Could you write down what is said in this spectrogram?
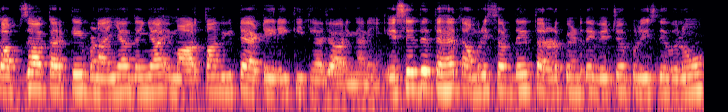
ਕਬਜ਼ਾ ਕਰਕੇ ਬਣਾਈਆਂ ਗਈਆਂ ਇਮਾਰਤਾਂ ਵੀ ਢਹਿ ਢੇਰੀ ਕੀਤੀਆਂ ਜਾ ਰਹੀਆਂ ਨੇ। ਇਸੇ ਦੇ ਤਹਿਤ ਅੰਮ੍ਰਿਤਸਰ ਦੇ ਧਰੜ ਪਿੰਡ ਦੇ ਵਿੱਚ ਪੁਲਿਸ ਦੇ ਵੱਲੋਂ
